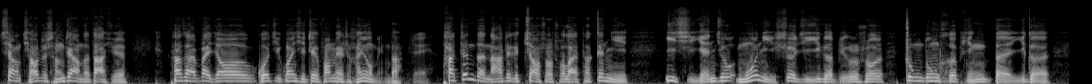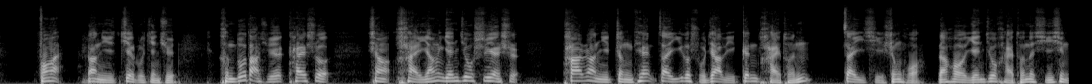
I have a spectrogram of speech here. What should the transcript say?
像乔治城这样的大学，他在外交国际关系这方面是很有名的。对，他真的拿这个教授出来，他跟你一起研究、模拟设计一个，比如说中东和平的一个方案，让你介入进去。很多大学开设像海洋研究实验室，他让你整天在一个暑假里跟海豚在一起生活，然后研究海豚的习性，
